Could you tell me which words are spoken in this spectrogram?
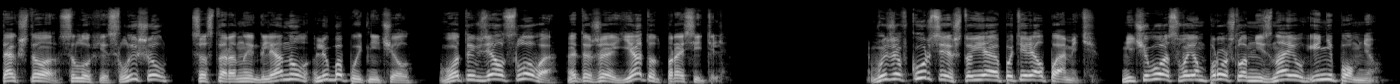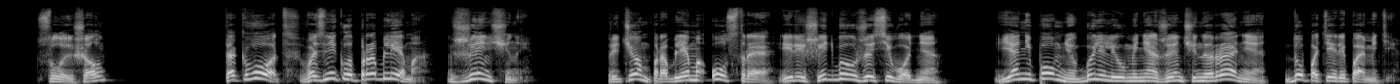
Так что слухи слышал со стороны глянул, любопытничал. Вот и взял слово, это же я тут проситель. Вы же в курсе, что я потерял память? Ничего о своем прошлом не знаю и не помню. Слышал. Так вот, возникла проблема. Женщины. Причем проблема острая, и решить бы уже сегодня. Я не помню, были ли у меня женщины ранее, до потери памяти.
